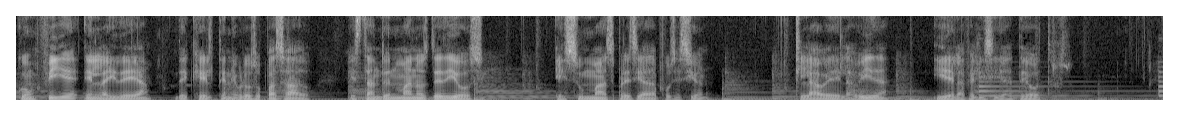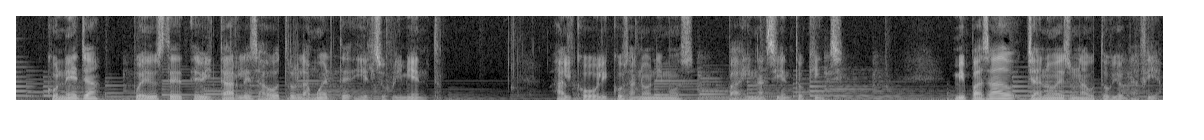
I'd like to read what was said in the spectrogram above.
Confíe en la idea de que el tenebroso pasado, estando en manos de Dios, es su más preciada posesión, clave de la vida y de la felicidad de otros. Con ella puede usted evitarles a otros la muerte y el sufrimiento. Alcohólicos Anónimos, página 115. Mi pasado ya no es una autobiografía.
